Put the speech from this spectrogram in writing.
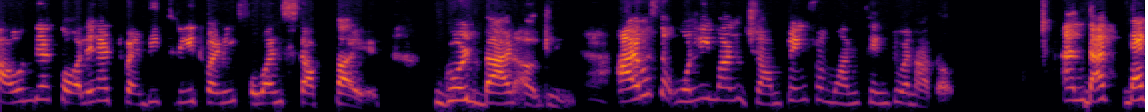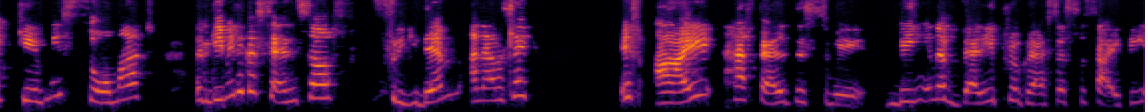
found their calling at 23 24 and stuck by it. Good bad ugly. I was the only one jumping from one thing to another. And that that gave me so much that gave me like a sense of freedom and i was like if i have felt this way being in a very progressive society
